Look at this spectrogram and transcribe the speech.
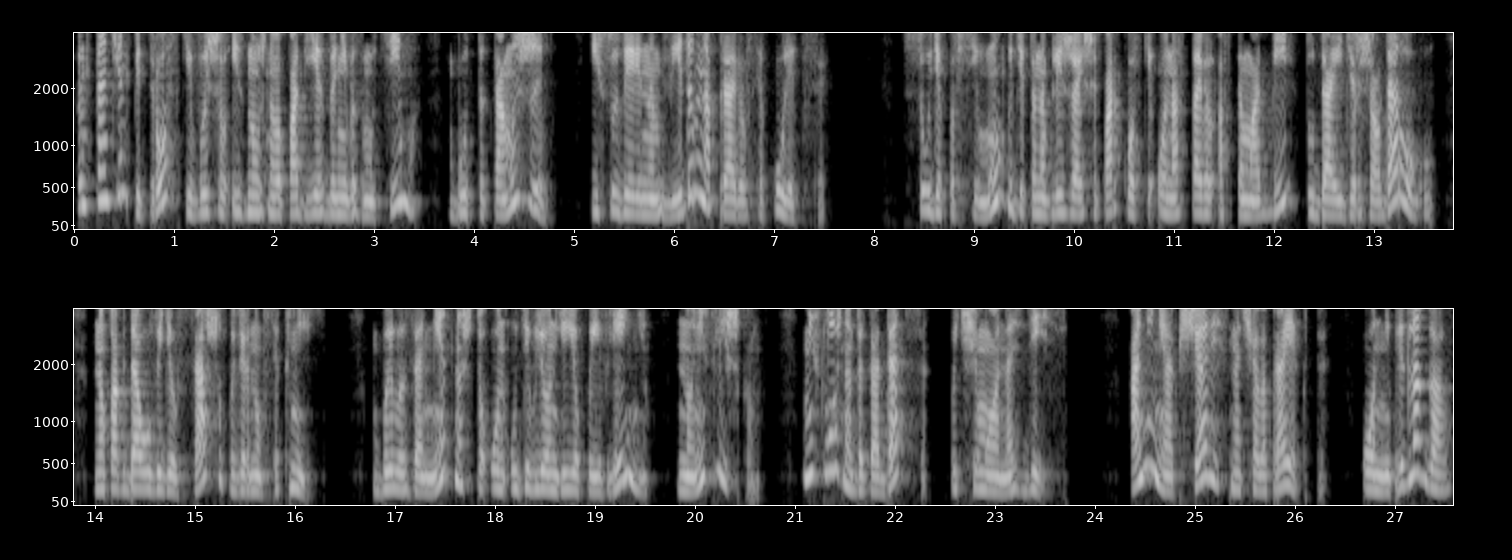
Константин Петровский вышел из нужного подъезда невозмутимо, будто там и жил, и с уверенным видом направился к улице. Судя по всему, где-то на ближайшей парковке он оставил автомобиль, туда и держал дорогу, но когда увидел Сашу, повернулся к ней. Было заметно, что он удивлен ее появлением, но не слишком. Несложно догадаться, почему она здесь. Они не общались с начала проекта. Он не предлагал,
